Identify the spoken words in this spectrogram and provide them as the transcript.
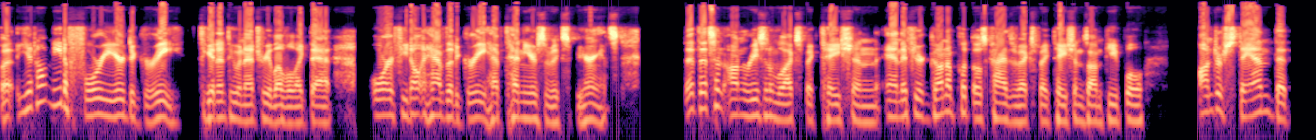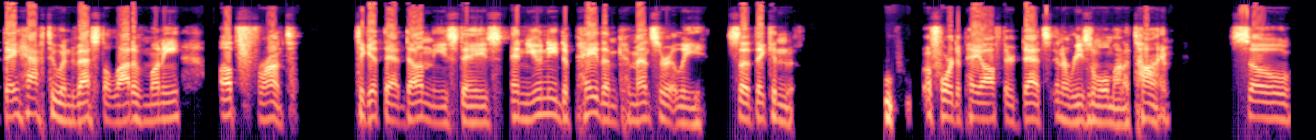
but you don't need a four-year degree to get into an entry level like that. Or if you don't have the degree, have 10 years of experience. That that's an unreasonable expectation. And if you're gonna put those kinds of expectations on people, understand that they have to invest a lot of money up front to get that done these days, and you need to pay them commensurately so that they can afford to pay off their debts in a reasonable amount of time. So,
